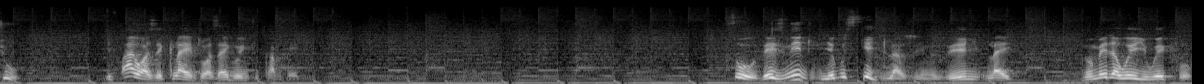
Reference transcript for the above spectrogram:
2 if i was a client was i going to come back? So there is need to yekuschedula zvinhu zvenyu like no matter where you work from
